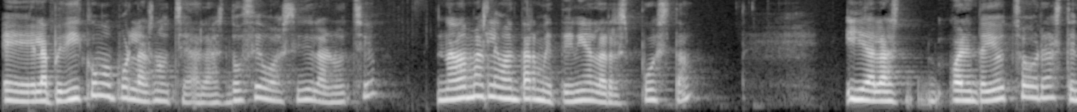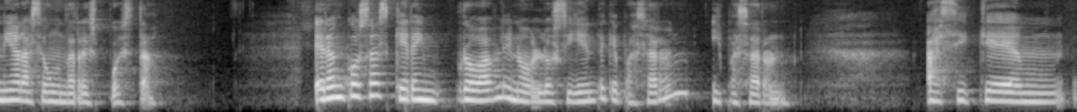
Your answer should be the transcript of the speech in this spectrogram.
eh, la pedí como por las noches, a las 12 o así de la noche, nada más levantarme tenía la respuesta y a las 48 horas tenía la segunda respuesta. Eran cosas que era improbable, no, lo siguiente que pasaran y pasaron. Así que mm,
